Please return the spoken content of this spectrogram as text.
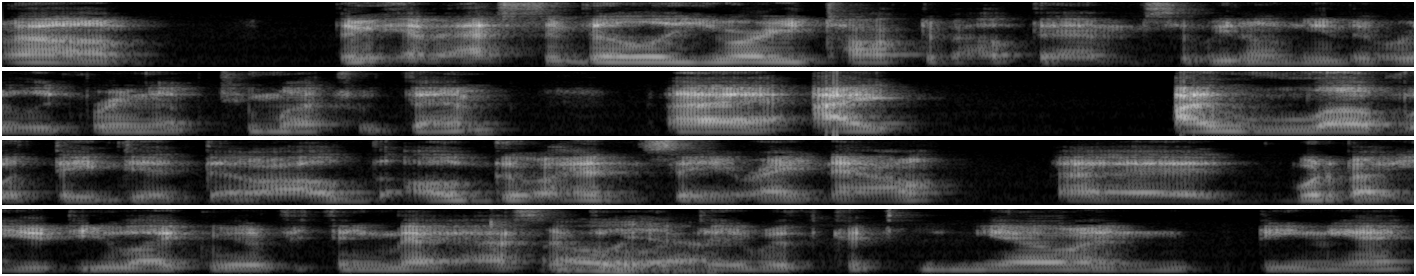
Um, then we have Aston Villa. You already talked about them, so we don't need to really bring up too much with them. Uh, I I love what they did, though. I'll I'll go ahead and say it right now. Uh, what about you? Do you like everything that Aston oh, Villa yeah. did with Coutinho and Digne?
